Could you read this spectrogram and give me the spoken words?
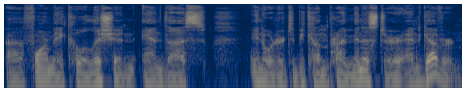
uh, form a coalition and thus in order to become prime minister and govern.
